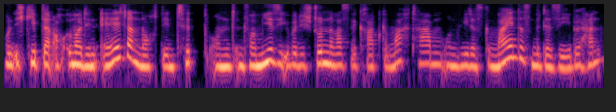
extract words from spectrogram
Und ich gebe dann auch immer den Eltern noch den Tipp und informiere sie über die Stunde, was wir gerade gemacht haben und wie das gemeint ist mit der Säbelhand.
